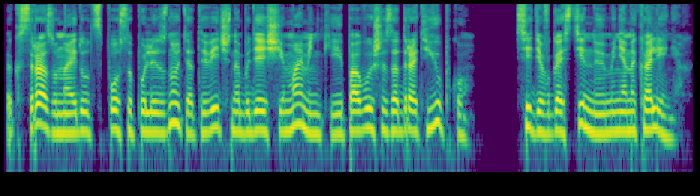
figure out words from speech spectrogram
так сразу найдут способ улизнуть от вечно будящей маменьки и повыше задрать юбку, сидя в гостиной у меня на коленях.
